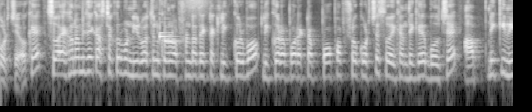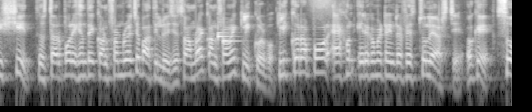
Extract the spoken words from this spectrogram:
করছে ওকে সো এখন আমি যে কাজটা করব, নির্বাচন করুন অপশনটাতে একটা ক্লিক করব ক্লিক করার পর একটা পপ আপ শো করছে সো এখান থেকে বলছে, আপনি কি নিশ্চিত? তো তারপর এখান থেকে কনফার্ম রয়েছে, বাতিল রয়েছে সো আমরা কনফার্মে ক্লিক করব। ক্লিক করার পর এখন এরকম একটা ইন্টারফেস চলে আসছে ওকে সো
